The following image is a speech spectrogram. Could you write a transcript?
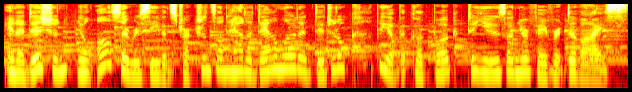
In addition, you'll also receive instructions on how to download a digital copy of the cookbook to use on your favorite device.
